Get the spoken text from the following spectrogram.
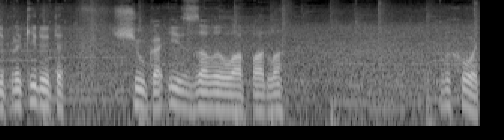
Друзі, прикидуйте, щука і завела падла. Виходь.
